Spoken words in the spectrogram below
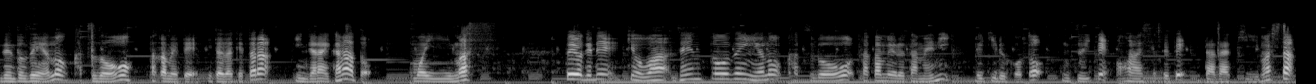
前頭前野の活動を高めていただけたらいいんじゃないかなと思います。というわけで今日は前頭前野の活動を高めるためにできることについてお話しさせていただきました。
